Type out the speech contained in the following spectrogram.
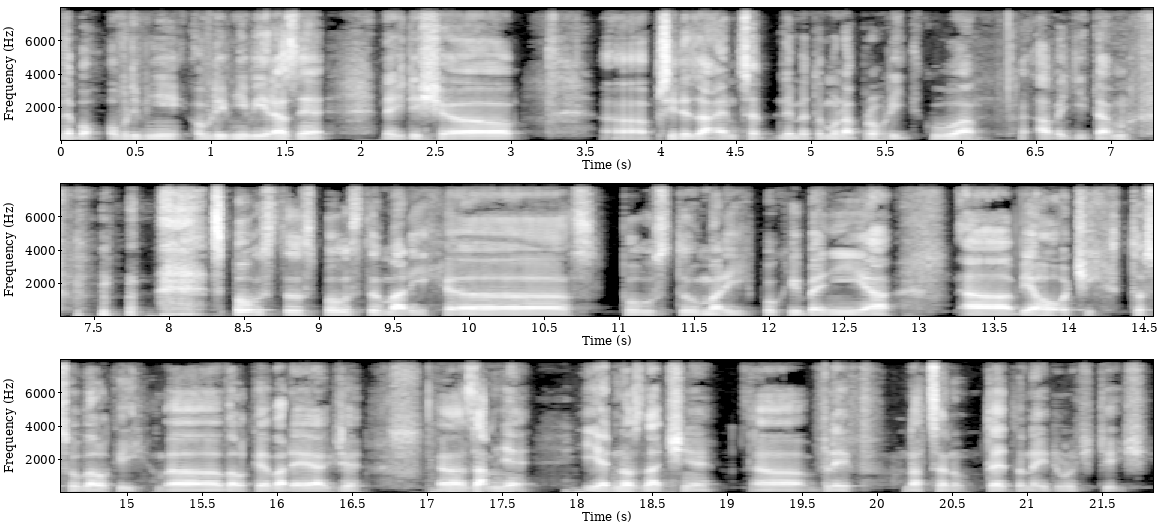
nebo ovlivní, ovlivní výrazně, než když uh, uh, přijde zájemce, jdeme tomu na prohlídku a, a vidí tam spoustu, spoustu malých, uh, spoustu malých pochybení a, a v jeho očích to jsou velký, uh, velké vady, takže uh, za mě jednoznačně vliv na cenu. To je to nejdůležitější.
